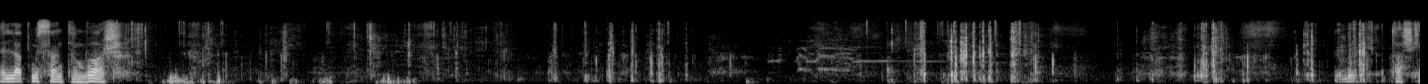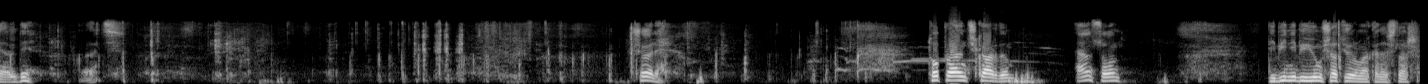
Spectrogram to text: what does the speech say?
50-60 santim var. Bir taş geldi. Evet. Şöyle. Toprağını çıkardım. En son dibini bir yumuşatıyorum arkadaşlar.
